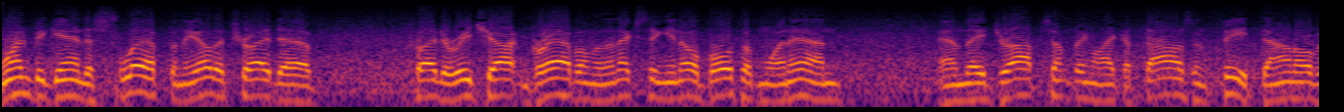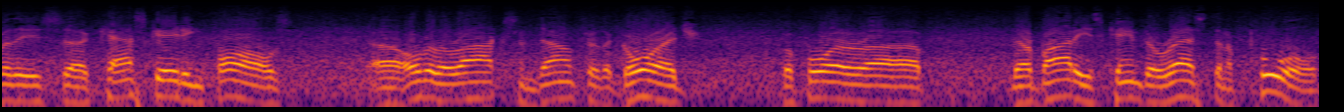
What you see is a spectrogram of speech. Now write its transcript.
one began to slip, and the other tried to tried to reach out and grab him, and the next thing you know, both of them went in, and they dropped something like a thousand feet down over these uh, cascading falls, uh, over the rocks and down through the gorge, before their bodies came to rest in a pool,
